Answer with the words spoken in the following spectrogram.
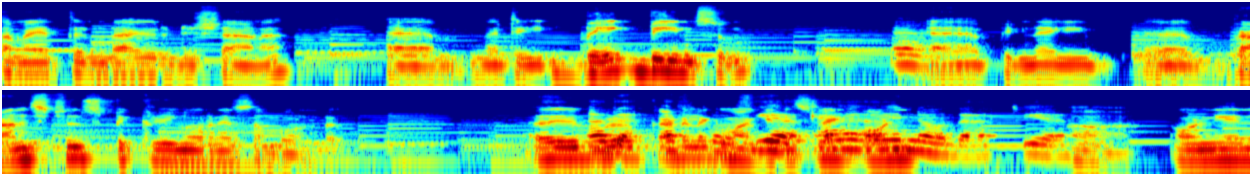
സമയത്ത് ഉണ്ടായ ഒരു ഡിഷാണ് മറ്റേ ബേക്ക് ബീൻസും പിന്നെ ഈ ബ്രാൻസ്റ്റൺ സ്പിക്കറി എന്ന് പറഞ്ഞ സംഭവം ഉണ്ട്. കടലൊക്കെ വാങ്ങി ഓണിയൻ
